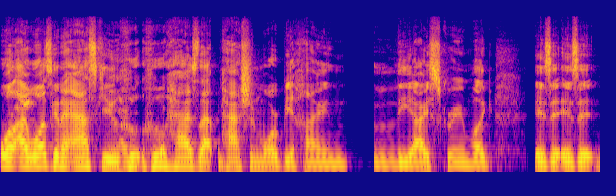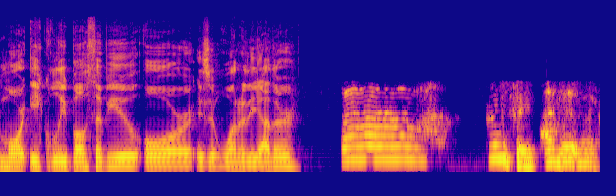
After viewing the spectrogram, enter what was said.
Well, I was going to ask you who who has that passion more behind the ice cream, like. Is it is it more equally both of you, or is it one or the other? Uh, I would say I would,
